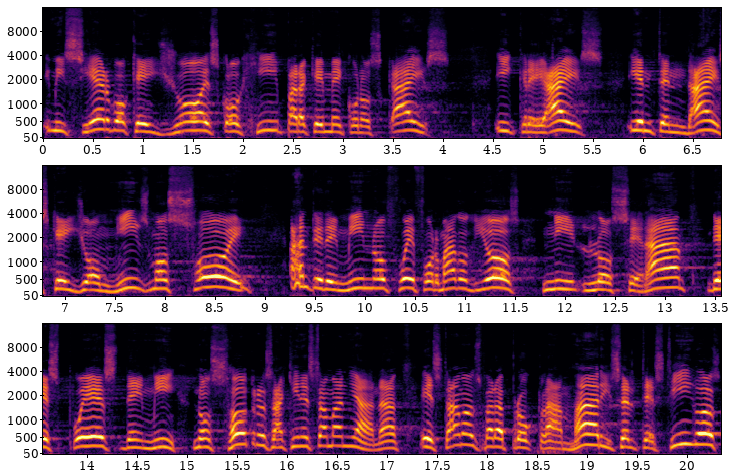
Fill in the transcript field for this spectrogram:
y mi siervo que yo escogí para que me conozcáis y creáis y entendáis que yo mismo soy antes de mí no fue formado Dios, ni lo será después de mí. Nosotros aquí en esta mañana estamos para proclamar y ser testigos,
